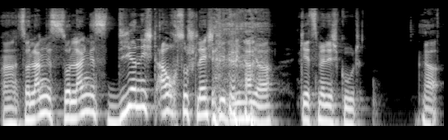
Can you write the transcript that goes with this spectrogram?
Ah, solange es, solange es dir nicht auch so schlecht geht wie mir, geht's mir nicht gut. Ja.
